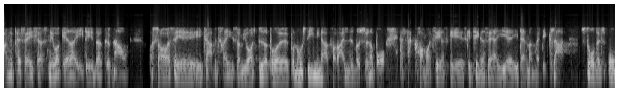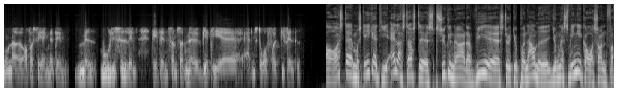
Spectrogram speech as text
mange passager og snævre gader i det indre København, og så også øh, etape 3, som jo også byder på, øh, på nogle stigninger fra Vejle ned mod Sønderborg. Altså, der kommer til at ske, ske ting og sager i, øh, i Danmark, men det er klart, Storebæltsbroen øh, og forseringen af den med mulig sidevind, det er den, som sådan øh, virkelig øh, er den store frygt i feltet. Og også da måske ikke er de allerstørste cykelnørder, vi øh, stødte jo på navnet Jonas Vingegaard sådan for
